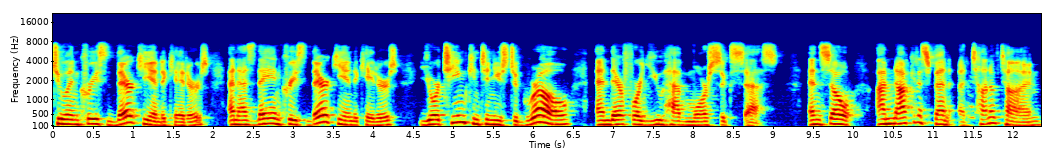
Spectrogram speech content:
to increase their key indicators and as they increase their key indicators your team continues to grow and therefore you have more success. And so I'm not going to spend a ton of time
